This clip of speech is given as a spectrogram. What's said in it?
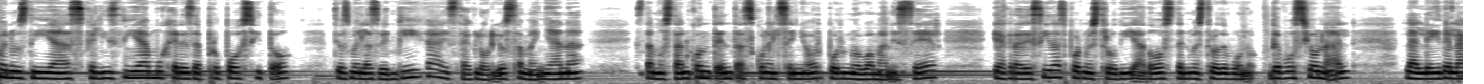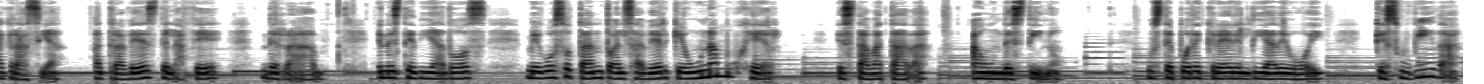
Buenos días, feliz día mujeres de propósito. Dios me las bendiga esta gloriosa mañana. Estamos tan contentas con el Señor por un nuevo amanecer y agradecidas por nuestro día 2 de nuestro devocional, la ley de la gracia, a través de la fe de Rahab. En este día 2 me gozo tanto al saber que una mujer estaba atada a un destino. Usted puede creer el día de hoy que su vida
